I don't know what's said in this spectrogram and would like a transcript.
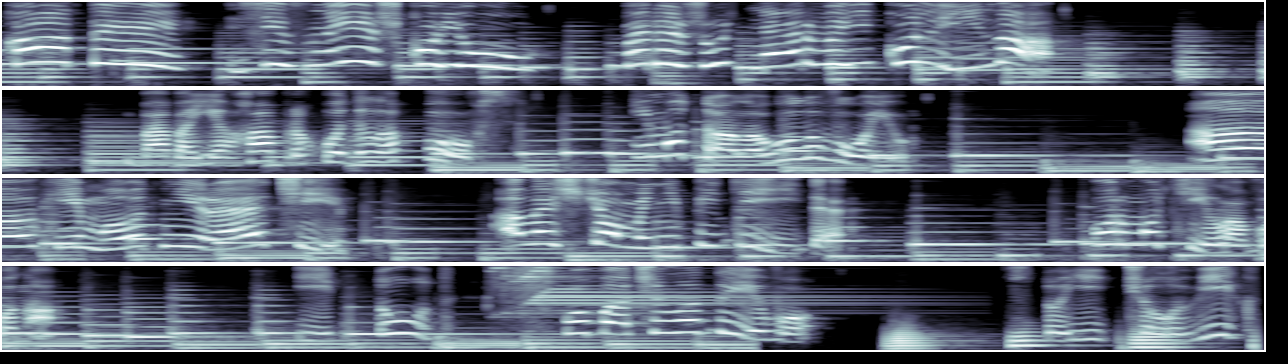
Електросамокати зі знижкою бережуть нерви і коліна. Баба Яга проходила повз і мотала головою. Ах, і модні речі. Але що мені підійде? Бурмотіла вона. І тут побачила диво. Стоїть чоловік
